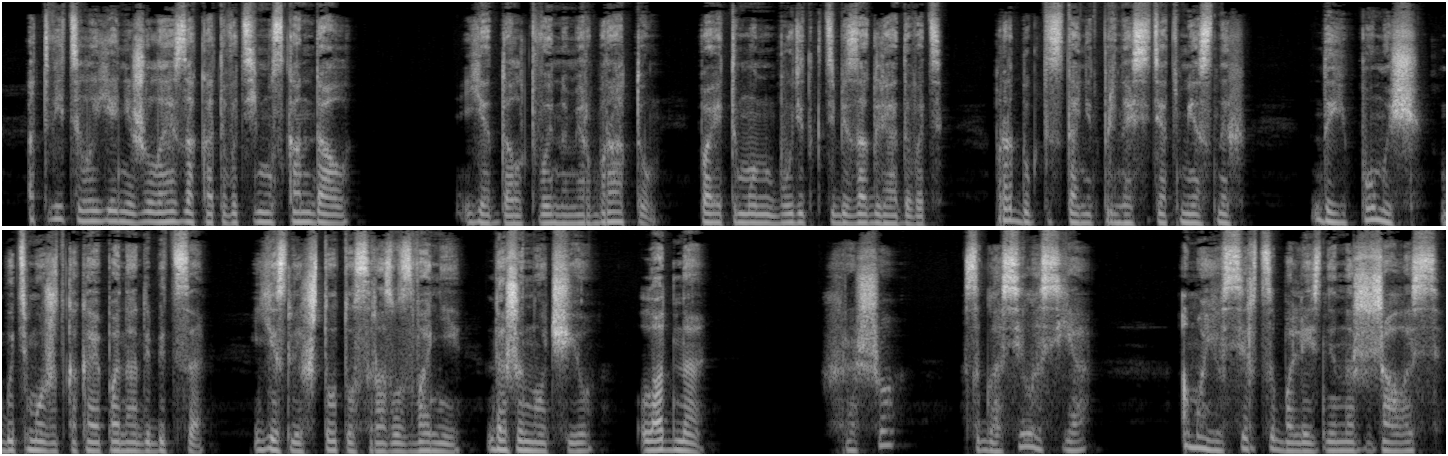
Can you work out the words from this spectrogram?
— ответила я, не желая закатывать ему скандал. «Я дал твой номер брату, поэтому он будет к тебе заглядывать. Продукты станет приносить от местных. Да и помощь, быть может, какая понадобится. Если что, то сразу звони, даже ночью. Ладно?» «Хорошо», — согласилась я, а мое сердце болезненно сжалось.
